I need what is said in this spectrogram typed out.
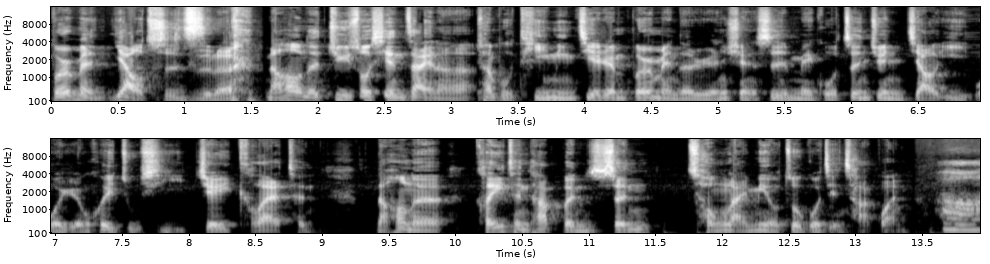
，Berman 要辞职了。然后呢，据说现在呢，川普提名接任 Berman 的人选是美国证券交易委员会主席 Jay Clayton。然后呢，Clayton 他本身。从来没有做过检察官哦，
